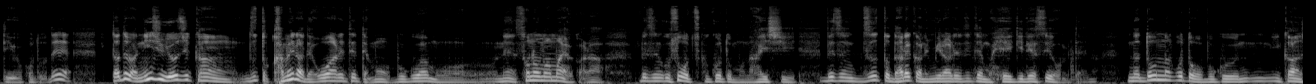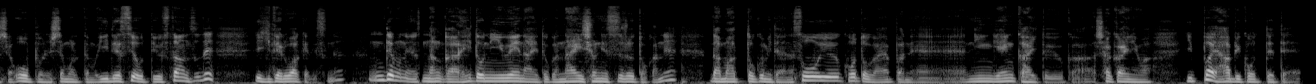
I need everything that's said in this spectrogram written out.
ていうことで、例えば24時間ずっとカメラで追われてても僕はもうね、そのままやから別に嘘をつくこともないし、別にずっと誰かに見られてても平気ですよみたいな。どんなことを僕に関してはオープンしてもらってもいいですよっていうスタンスで生きてるわけですね。でもね、なんか人に言えないとか内緒にするとかね、黙っとくみたいな、そういうことがやっぱね、人間界というか、社会にはいっぱいはびこってて、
